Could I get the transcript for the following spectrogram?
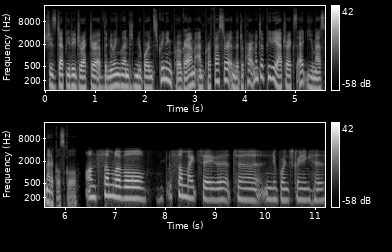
She's deputy director of the New England Newborn Screening Program and professor in the Department of Pediatrics at UMass Medical School. On some level, some might say that uh, newborn screening has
